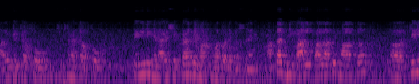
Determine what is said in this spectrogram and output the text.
आरोग्याचे असो शिक्षणाचे असो तेही मी घेणारे शेतकऱ्यांचे महत् महत्त्वाचे प्रश्न आहे आत्ताच मी काल काल रात्रीच मला वाटतं चिडी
